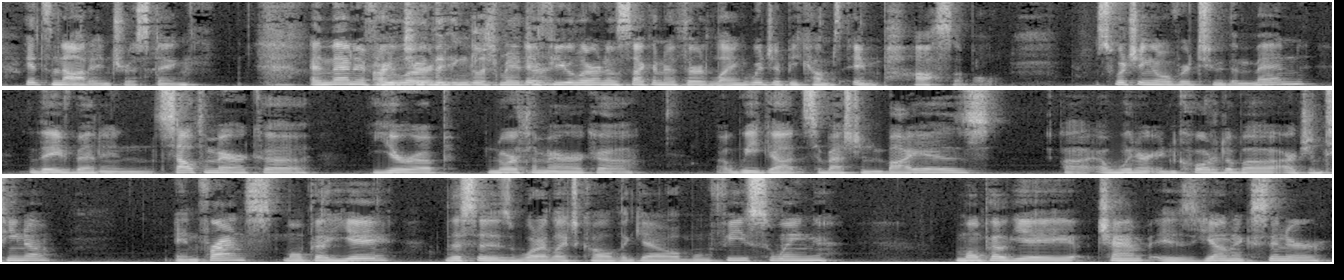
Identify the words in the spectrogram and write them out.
it's not interesting. And then if you Aren't you learn the English major? if you learn a second or third language, it becomes impossible. Switching over to the men, they've been in South America, Europe, North America. Uh, we got Sebastian Baez, uh, a winner in Cordoba, Argentina. In France, Montpellier. This is what I like to call the Gael Monfils swing. Montpellier champ is Jannik Sinner,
